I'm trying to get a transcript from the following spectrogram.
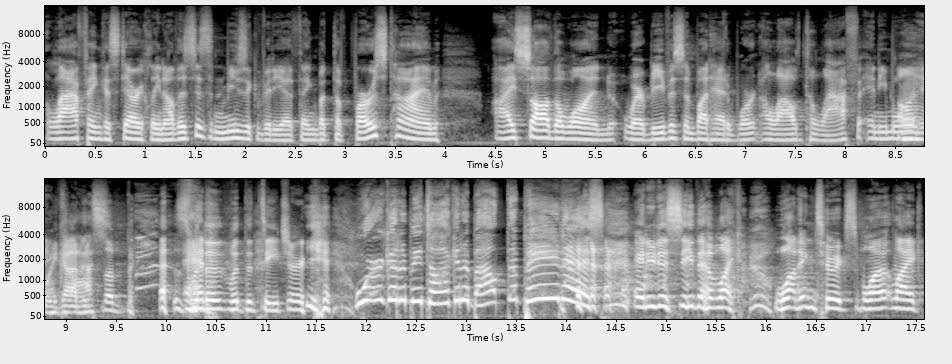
laughing hysterically. Now, this isn't a music video thing, but the first time I saw the one where Beavis and Butthead weren't allowed to laugh anymore. Oh my god, class. it's the best with the, with the teacher. Yeah, we're gonna be talking about the penis, and you just see them like wanting to explode. Like,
